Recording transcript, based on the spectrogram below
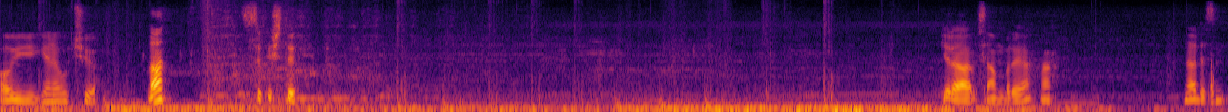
Oy, gene uçuyor. Lan! Sıkıştı. Gir abi sen buraya. Hah. Neredesin?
